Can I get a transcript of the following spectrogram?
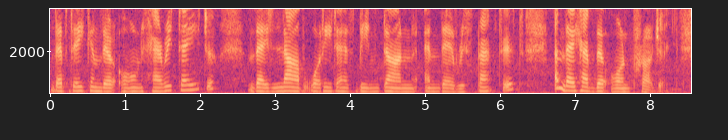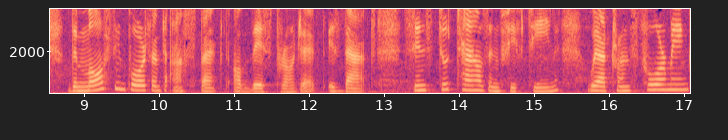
They've taken their own heritage. They love what it has been done and they respect it, and they have their own project. The most important aspect of this project is that since 2015, we are transforming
